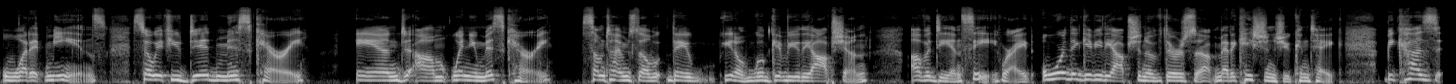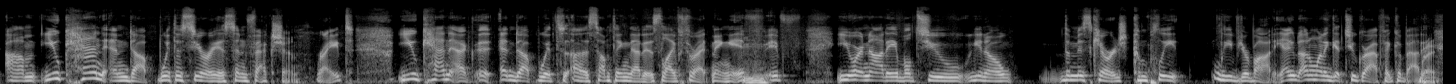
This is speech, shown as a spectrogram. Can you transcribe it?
what it means. So if you did miscarry, and um, when you miscarry, sometimes they'll they you know will give you the option of a D&C, right? Or they give you the option of there's uh, medications you can take because um, you can end up with a serious infection, right? You can ac- end up with uh, something that is life threatening if if you are not able to you know the miscarriage complete leave your body. I, I don't want to get too graphic about Right. it,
